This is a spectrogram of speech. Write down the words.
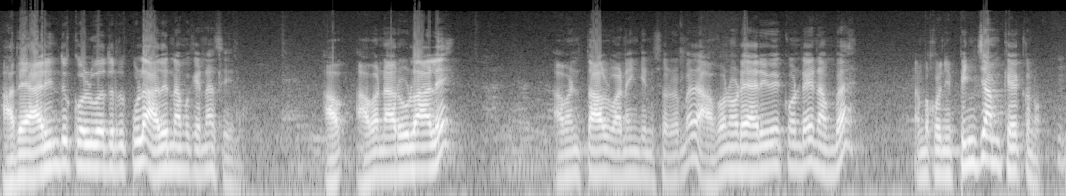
அதை அறிந்து கொள்வதற்குள்ள அது நமக்கு என்ன செய்யணும்? அவ- அவன் அருளாலே அவன் தாள் வணங்கின்னு சொல்கிற மாதிரி அவனுடைய அறிவை கொண்டே நம்ம நம்ம கொஞ்சம் பிஞ்சாம் கேட்கணும்.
